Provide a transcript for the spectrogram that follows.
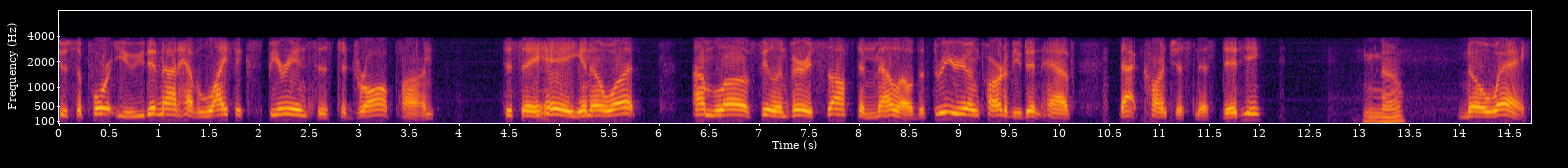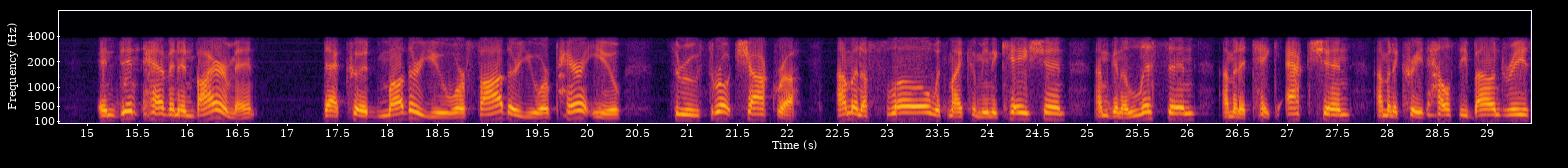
to support you. You did not have life experiences to draw upon to say, hey, you know what? I'm love, feeling very soft and mellow. The three year young part of you didn't have that consciousness, did he? No. No way. And didn't have an environment that could mother you or father you or parent you through throat chakra. I'm going to flow with my communication. I'm going to listen. I'm going to take action. I'm going to create healthy boundaries.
